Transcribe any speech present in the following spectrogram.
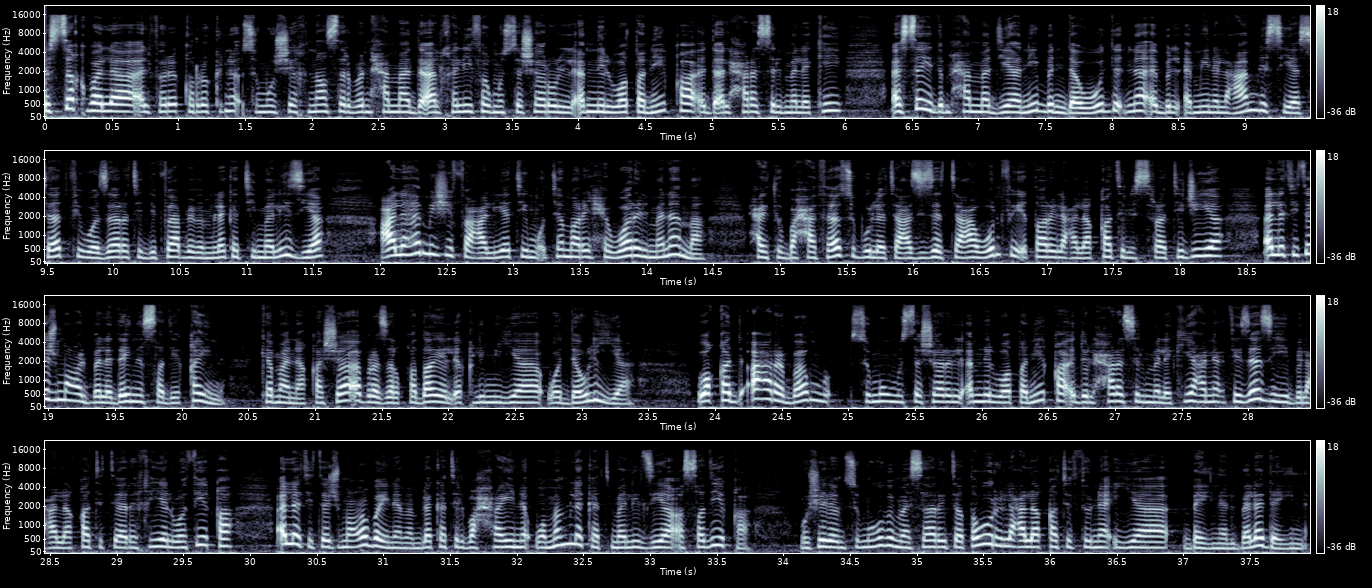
استقبل الفريق الركن سمو الشيخ ناصر بن حماد الخليفة مستشار الأمن الوطني قائد الحرس الملكي السيد محمد ياني بن داود نائب الأمين العام للسياسات في وزارة الدفاع بمملكة ماليزيا على هامش فعاليات مؤتمر حوار المنامة حيث بحث سبل تعزيز التعاون في إطار العلاقات الاستراتيجية التي تجمع البلدين الصديقين كما ناقش أبرز القضايا الإقليمية والدولية. وقد أعرب سمو مستشار الأمن الوطني قائد الحرس الملكي عن اعتزازه بالعلاقات التاريخية الوثيقة التي تجمع بين مملكة البحرين ومملكة ماليزيا الصديقة مشيدا سموه بمسار تطور العلاقات الثنائية بين البلدين.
